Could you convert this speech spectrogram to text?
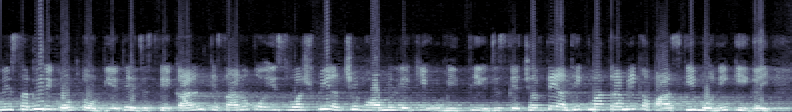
ने सभी रिकॉर्ड तोड़ दिए थे, जिसके कारण किसानों को इस वर्ष भी अच्छे भाव मिलने की उम्मीद थी, जिसके चलते अधिक मात्रा में कपास की बोनी की गई।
